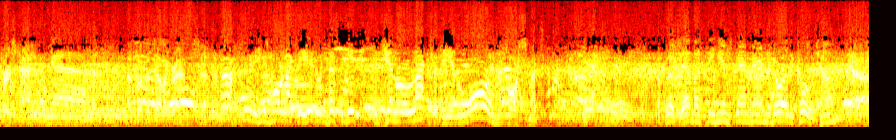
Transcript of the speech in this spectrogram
firsthand. Yeah. That's what the telegram said. Oh, he's more likely here to investigate the general laxity in law enforcement. Look, that must be him standing there in the door of the coach, huh? Yeah.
